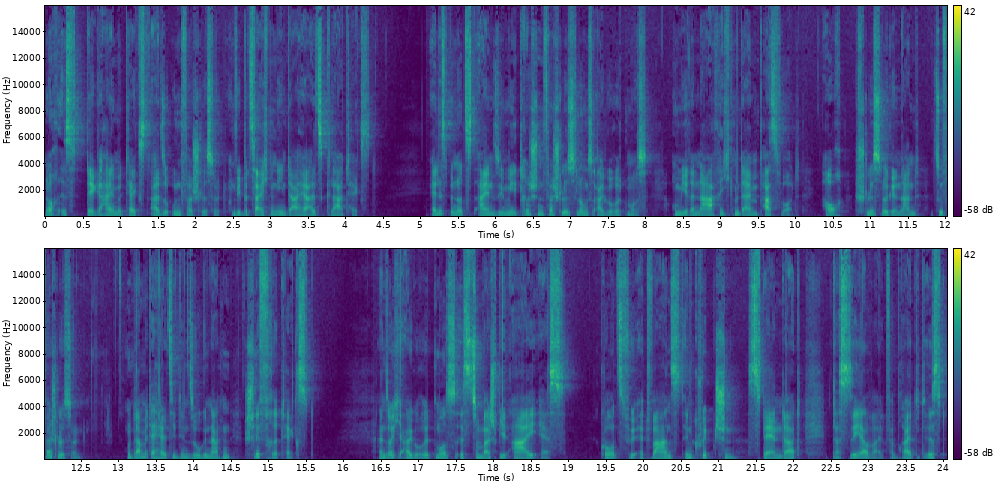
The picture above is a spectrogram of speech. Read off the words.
Noch ist der geheime Text also unverschlüsselt und wir bezeichnen ihn daher als Klartext. Alice benutzt einen symmetrischen Verschlüsselungsalgorithmus, um ihre Nachricht mit einem Passwort, auch Schlüssel genannt, zu verschlüsseln. Und damit erhält sie den sogenannten Chiffretext. Ein solcher Algorithmus ist zum Beispiel AES, kurz für Advanced Encryption Standard, das sehr weit verbreitet ist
